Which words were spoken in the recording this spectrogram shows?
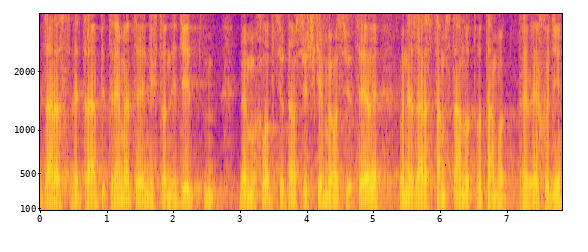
зараз ми треба підтримати, ніхто не дід. Мимо хлопців там свічки ми освітили. Вони зараз там стануть отам от при виході.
